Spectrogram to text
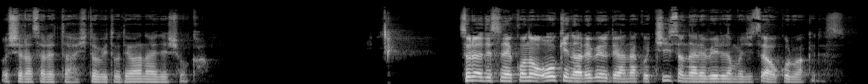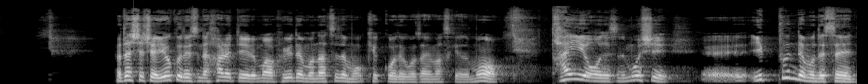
を知らされた人々ではないでしょうか。それはですね、この大きなレベルではなく小さなレベルでも実は起こるわけです。私たちはよくですね、晴れている、まあ冬でも夏でも結構でございますけれども、太陽をですね、もし、えー、1分でもですね、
